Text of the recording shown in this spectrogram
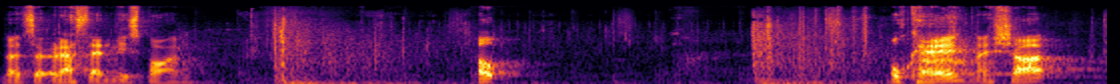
That's that's the enemy spawn. Oh. Okay, nice shot.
